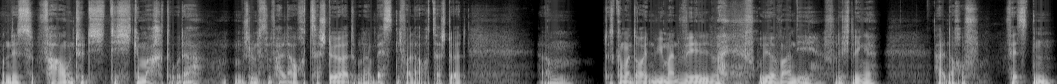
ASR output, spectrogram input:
und es fahruntüchtig gemacht oder im schlimmsten Fall auch zerstört oder im besten Fall auch zerstört. Ähm, das kann man deuten, wie man will, weil früher waren die Flüchtlinge halt noch auf festen,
